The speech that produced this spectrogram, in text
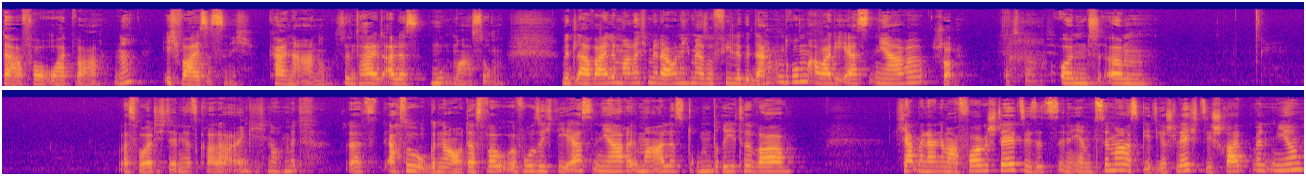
da vor Ort war. Ne? Ich weiß es nicht. Keine Ahnung. Sind halt alles Mutmaßungen. Mittlerweile mache ich mir da auch nicht mehr so viele Gedanken drum, aber die ersten Jahre schon. Das glaube ich. Und ähm, was wollte ich denn jetzt gerade eigentlich noch mit? Das, ach so, genau. Das, war, wo sich die ersten Jahre immer alles drum drehte, war, ich habe mir dann immer vorgestellt, sie sitzt in ihrem Zimmer, es geht ihr schlecht, sie schreibt mit mir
